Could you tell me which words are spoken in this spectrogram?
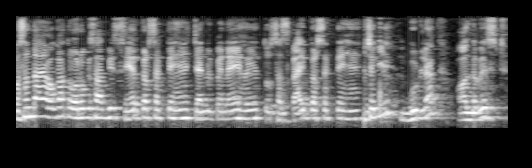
पसंद आया होगा तो औरों के साथ भी शेयर कर सकते हैं। चैनल पर नए हुए तो सब्सक्राइब कर सकते हैं। चलिए good luck all the best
